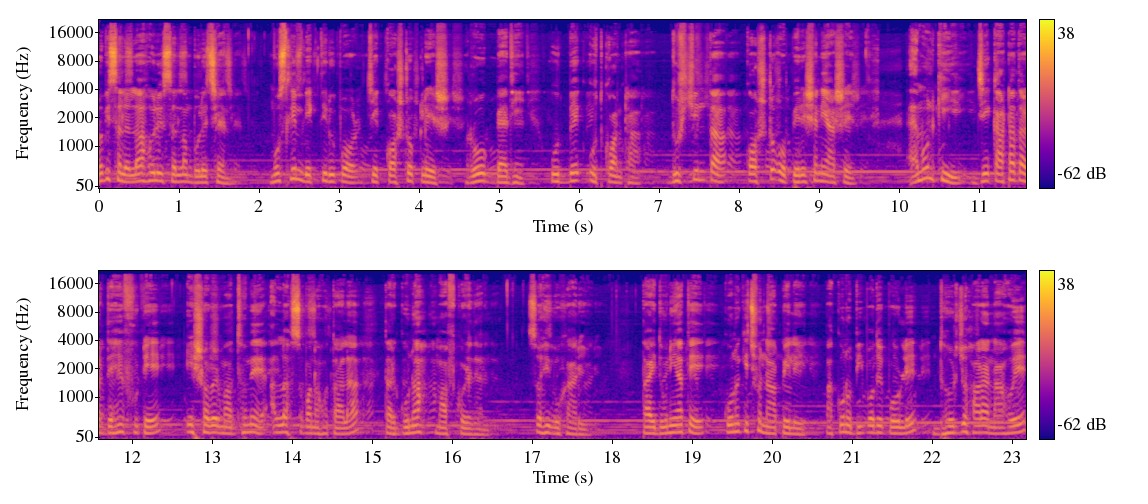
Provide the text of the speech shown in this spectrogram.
নবী সাল্লাহ সাল্লাম বলেছেন, মুসলিম ব্যক্তির উপর যে কষ্ট, ক্লেশ, রোগ, ব্যাধি, উদ্বেগ, উৎকণ্ঠা, দুশ্চিন্তা, কষ্ট ও পেরেশানি আসে এমনকি যে কাটা তার দেহে ফুটে, এসবের মাধ্যমে আল্লাহ সুবানাহ তালা তার গুনাহ মাফ করে দেন। সহি বুখারি। তাই দুনিয়াতে কোনো কিছু না পেলে বা কোনো বিপদে পড়লে ধৈর্য হারা না হয়ে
